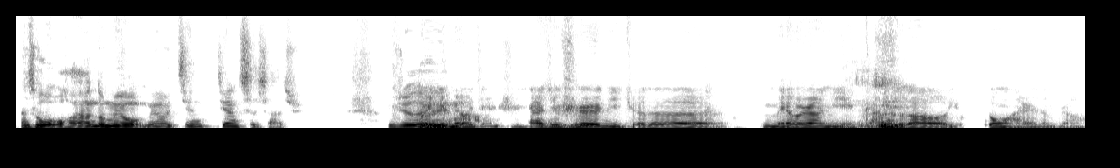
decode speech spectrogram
但是我我好像都没有没有坚坚持下去。我觉得你没有坚持下去，是你觉得没有让你感受到有用，还是怎么着？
